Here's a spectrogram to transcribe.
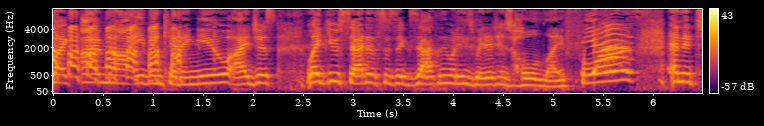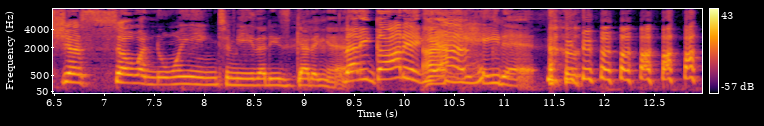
Like I'm not even kidding you. I just like you said, this is exactly what he's waited his whole life for. Yes! And it's just so annoying to me that he's getting it. That he got it. Yes. I hate it.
